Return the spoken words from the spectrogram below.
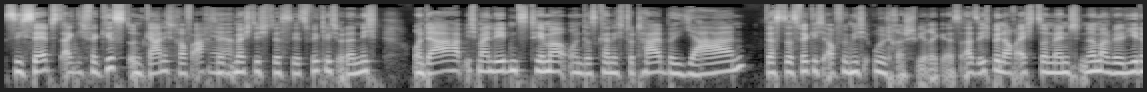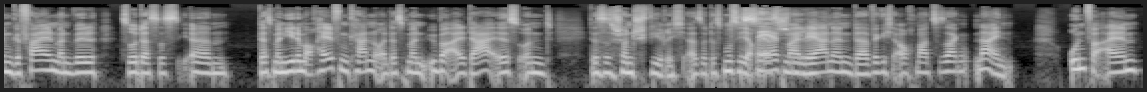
sich selbst eigentlich vergisst und gar nicht darauf achtet, ja. möchte ich das jetzt wirklich oder nicht. Und da habe ich mein Lebensthema und das kann ich total bejahen, dass das wirklich auch für mich ultra schwierig ist. Also ich bin auch echt so ein Mensch, ne, man will jedem gefallen, man will so, dass es, ähm, dass man jedem auch helfen kann und dass man überall da ist und das ist schon schwierig. Also das muss ich auch erst mal lernen, da wirklich auch mal zu sagen, nein, und vor allem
